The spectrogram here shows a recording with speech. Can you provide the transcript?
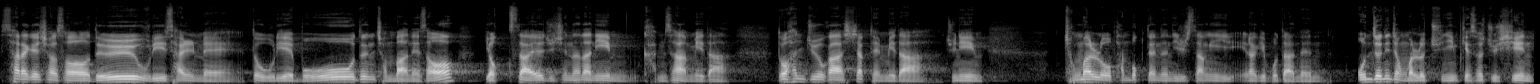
살아계셔서 늘 우리 삶에 또 우리의 모든 전반에서 역사해 주신 하나님 감사합니다. 또 한 주가 시작됩니다. 주님, 정말로 반복되는 일상이라기보다는 온전히 정말로 주님께서 주신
